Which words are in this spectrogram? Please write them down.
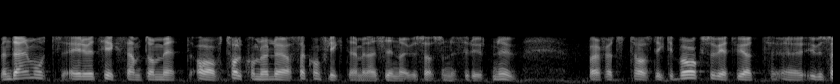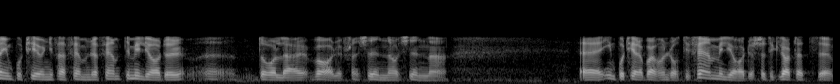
Men däremot är det tveksamt om ett avtal kommer att lösa konflikten mellan Kina och USA som det ser ut nu. Bara för att ta ett steg tillbaka så vet vi att eh, USA importerar ungefär 550 miljarder eh, dollar varor från Kina och Kina eh, importerar bara 185 miljarder. Så det är klart att eh,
